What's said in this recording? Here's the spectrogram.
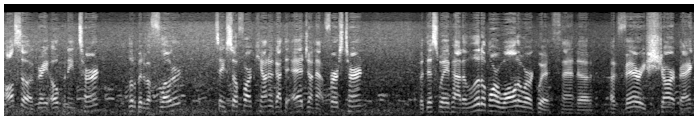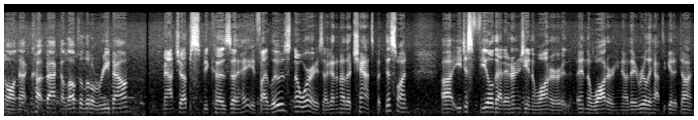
Also a great opening turn, a little bit of a floater. I'd say so far Keanu got the edge on that first turn, but this wave had a little more wall to work with and uh, a very sharp angle on that cutback. I love the little rebound matchups because, uh, hey, if I lose, no worries, I got another chance. But this one, uh, you just feel that energy in the water. In the water, you know, they really have to get it done.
